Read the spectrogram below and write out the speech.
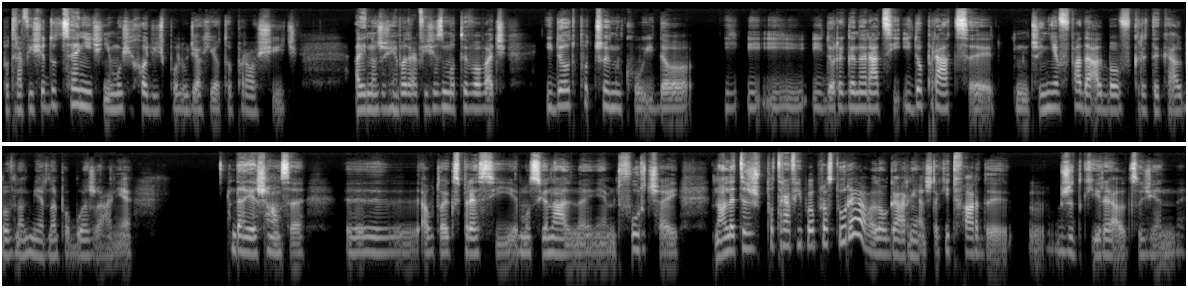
potrafi się docenić, nie musi chodzić po ludziach i o to prosić, a jednocześnie potrafi się zmotywować i do odpoczynku, i do, i, i, i, do regeneracji, i do pracy, czyli nie wpada albo w krytykę, albo w nadmierne pobłażanie. Daje szansę autoekspresji emocjonalnej, nie wiem, twórczej, no ale też potrafi po prostu real ogarniać, taki twardy, y, brzydki real codzienny.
